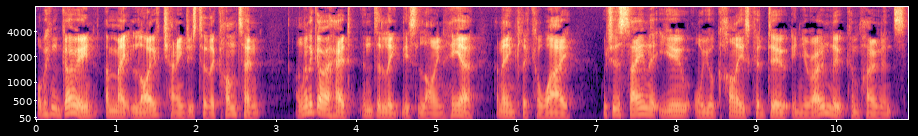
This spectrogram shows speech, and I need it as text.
well, we can go in and make live changes to the content. I'm going to go ahead and delete this line here and then click away, which is the same that you or your colleagues could do in your own loop components.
